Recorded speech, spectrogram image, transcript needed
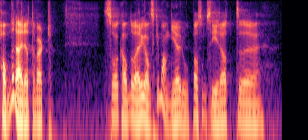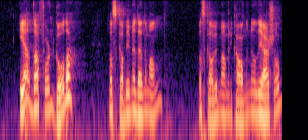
havner der etter hvert, så kan det være ganske mange i Europa som sier at uh, ja, da får han gå, da. Hva skal vi med denne mannen? Hva skal vi med amerikanerne når de er sånn?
